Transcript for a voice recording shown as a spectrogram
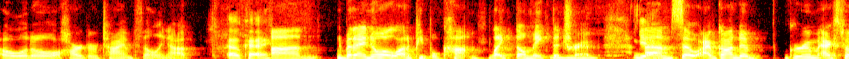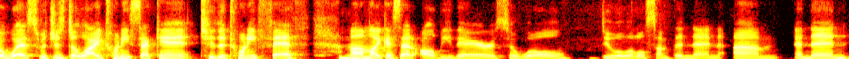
a little harder time filling up. okay, Um, but I know a lot of people come, like they'll make the trip. Mm-hmm. yeah, Um, so I've gone to Groom Expo West, which is July 22nd to the 25th. Mhm. Um, like I said, I'll be there. So we'll do a little something then. Um, and then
